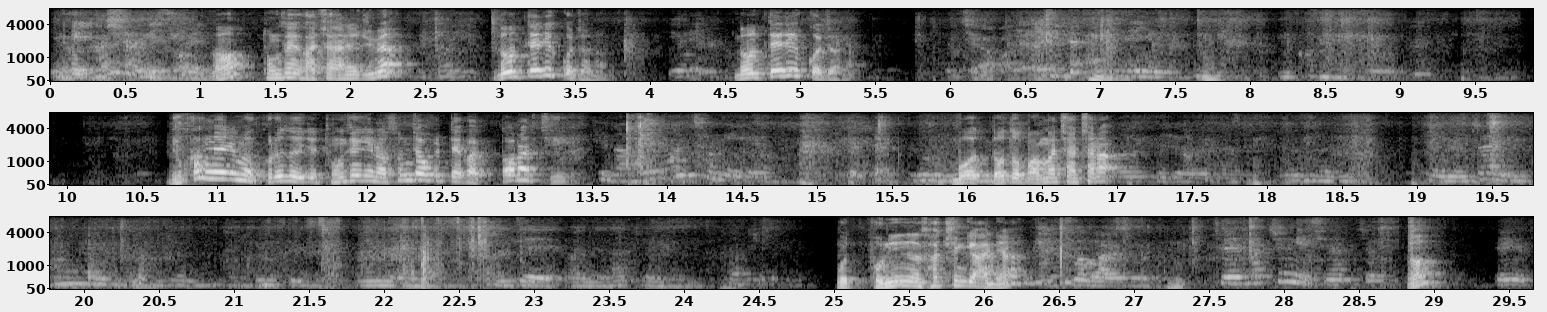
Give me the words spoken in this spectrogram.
이게 같이 안 해주면 어? 동생이 같이 안 해주면 넌 때릴 거잖아. 넌 때릴 거잖아. 제가 맞아요. 이제 6학년이면 그래도 이제 동생이랑 손잡을 때가 떠났지. 뭐 너도 만만치 않잖아. 여자 6학년이 이제 완전 사촌이. 뭐 본인은 사춘기 아니야? 제 사춘기 지났죠. 어? 제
